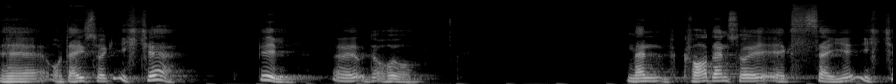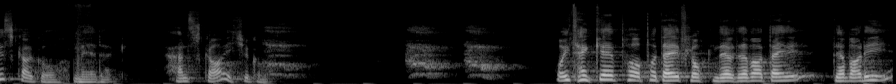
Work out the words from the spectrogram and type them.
Eh, og de som jeg ikke vil eh, og, Men hver den som jeg sier ikke skal gå med deg, han skal ikke gå. Og jeg tenker på, på de flokkene der. Der var de, der var de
